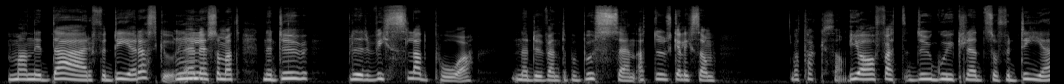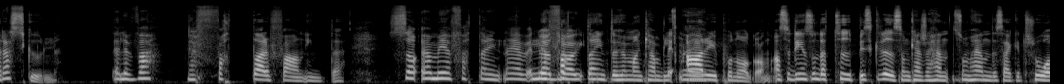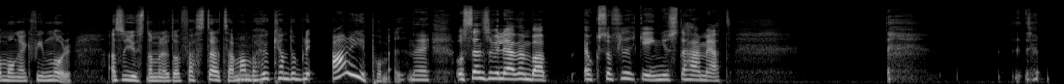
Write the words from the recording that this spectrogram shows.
man är där för deras skull. Mm. Eller som att när du blir visslad på när du väntar på bussen, att du ska liksom, Var tacksam. ja för att du går ju klädd så för deras skull. Eller va? Jag fattar fan inte. Så, ja men jag fattar inte. Nej, jag, nu Jag har fattar drag... inte hur man kan bli Nej. arg på någon. Alltså det är en sån där typisk grej som kanske händer, som händer säkert så många kvinnor. Alltså just när man är ute och festar. Att så här, Man bara, hur kan du bli arg på mig? Nej. Och sen så vill jag även bara också flika in just det här med att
